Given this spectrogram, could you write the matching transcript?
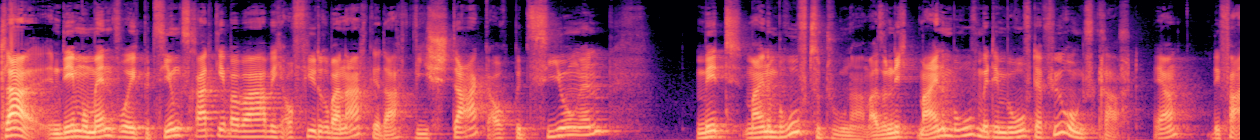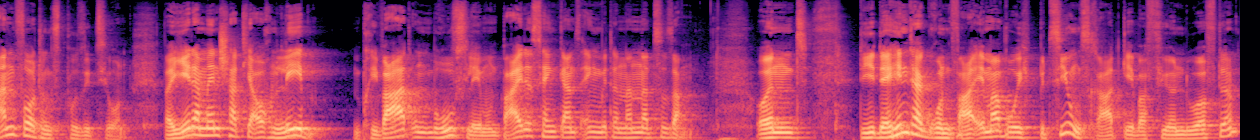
klar, in dem Moment, wo ich Beziehungsratgeber war, habe ich auch viel darüber nachgedacht, wie stark auch Beziehungen mit meinem Beruf zu tun haben. Also nicht meinem Beruf, mit dem Beruf der Führungskraft. Ja? Die Verantwortungsposition. Weil jeder Mensch hat ja auch ein Leben, ein Privat- und ein Berufsleben. Und beides hängt ganz eng miteinander zusammen. Und die, der Hintergrund war immer, wo ich Beziehungsratgeber führen durfte,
